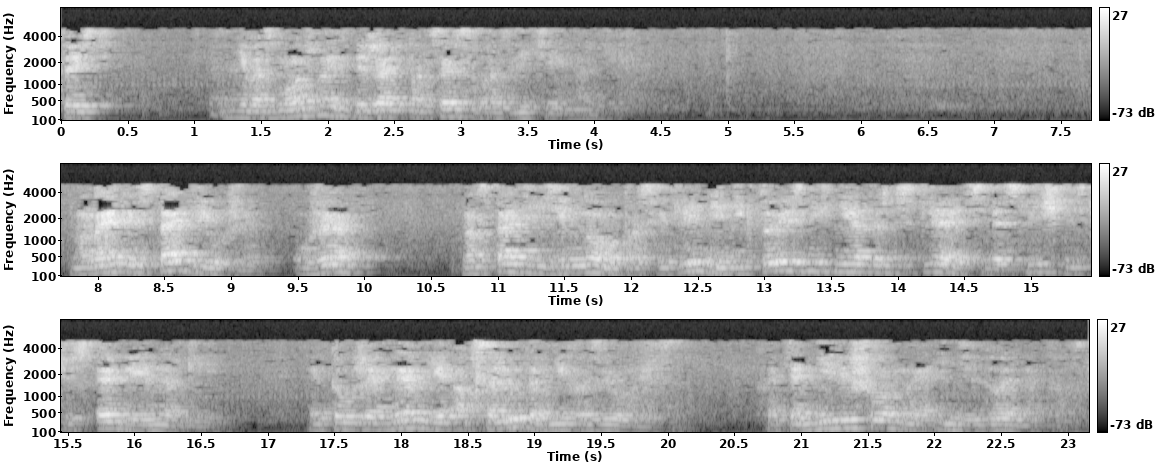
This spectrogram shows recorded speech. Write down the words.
То есть невозможно избежать процессов развития энергии. Но на этой стадии уже, уже на стадии земного просветления никто из них не отождествляет себя с личностью, с эго и энергией. Это уже энергия абсолюта в них развивается, хотя не лишенная индивидуальной окраски.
